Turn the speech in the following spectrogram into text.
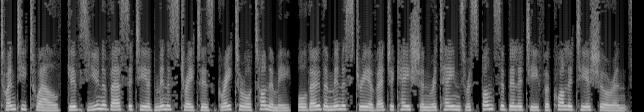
2012 gives university administrators greater autonomy, although the Ministry of Education retains responsibility for quality assurance.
